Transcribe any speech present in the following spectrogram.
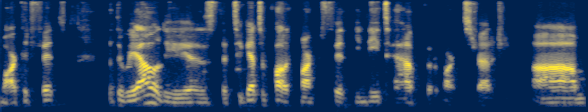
market fit. But the reality is that to get to product market fit, you need to have a go-to-market strategy. Um,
